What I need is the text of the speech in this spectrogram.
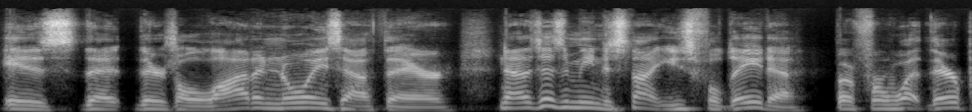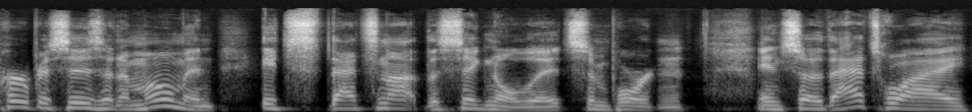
is. That there's a lot of noise out there. Now, it doesn't mean it's not useful data, but for what their purpose is at a moment, it's that's not the signal that's important. And so that's why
